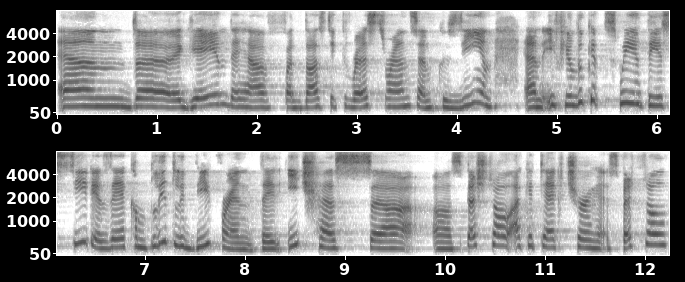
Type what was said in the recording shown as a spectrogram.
And uh, again, they have fantastic restaurants and cuisine. And if you look at three of these cities, they are completely different. They each has uh, special architecture, special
